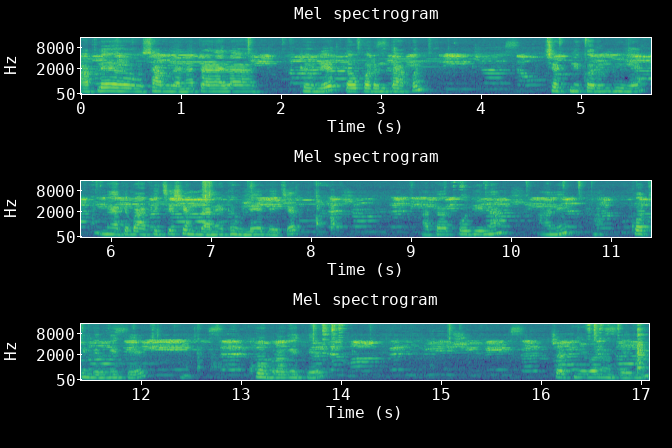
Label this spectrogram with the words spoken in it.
आपल्या साबुदाणा तळायला ठेवले तोपर्यंत आपण चटणी करून घेऊया. मी आता बाकीचे शेंगदाणे ठेवले आहे त्याच्यात आता पुदिना आणि कोथिंबीर घेते. खोबरं घेते. चटणी बनवते मी.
